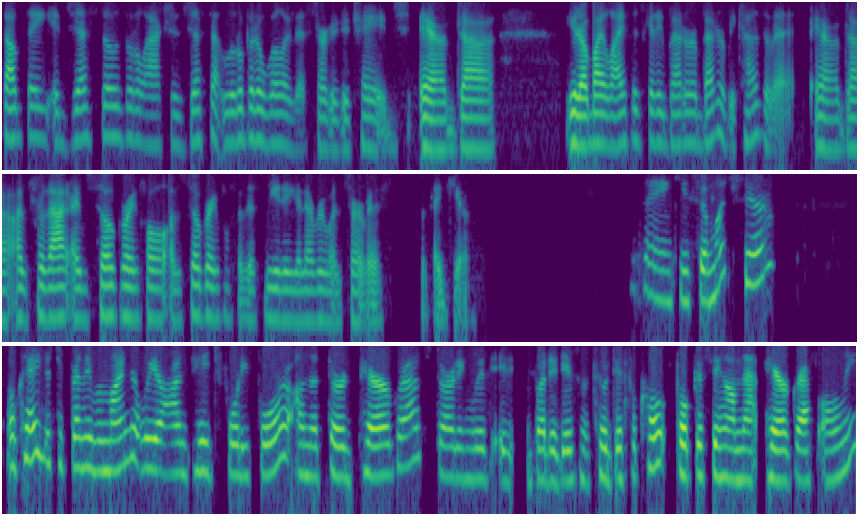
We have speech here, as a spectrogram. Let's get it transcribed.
Something in just those little actions, just that little bit of willingness started to change and uh you know my life is getting better and better because of it. And uh, I'm, for that i'm so grateful. I'm so grateful for this meeting and everyone's service. So thank you. Thank you so much sarah. Okay just a friendly reminder we are on page 44 on the third paragraph starting with it, but it isn't so difficult focusing on that paragraph only.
